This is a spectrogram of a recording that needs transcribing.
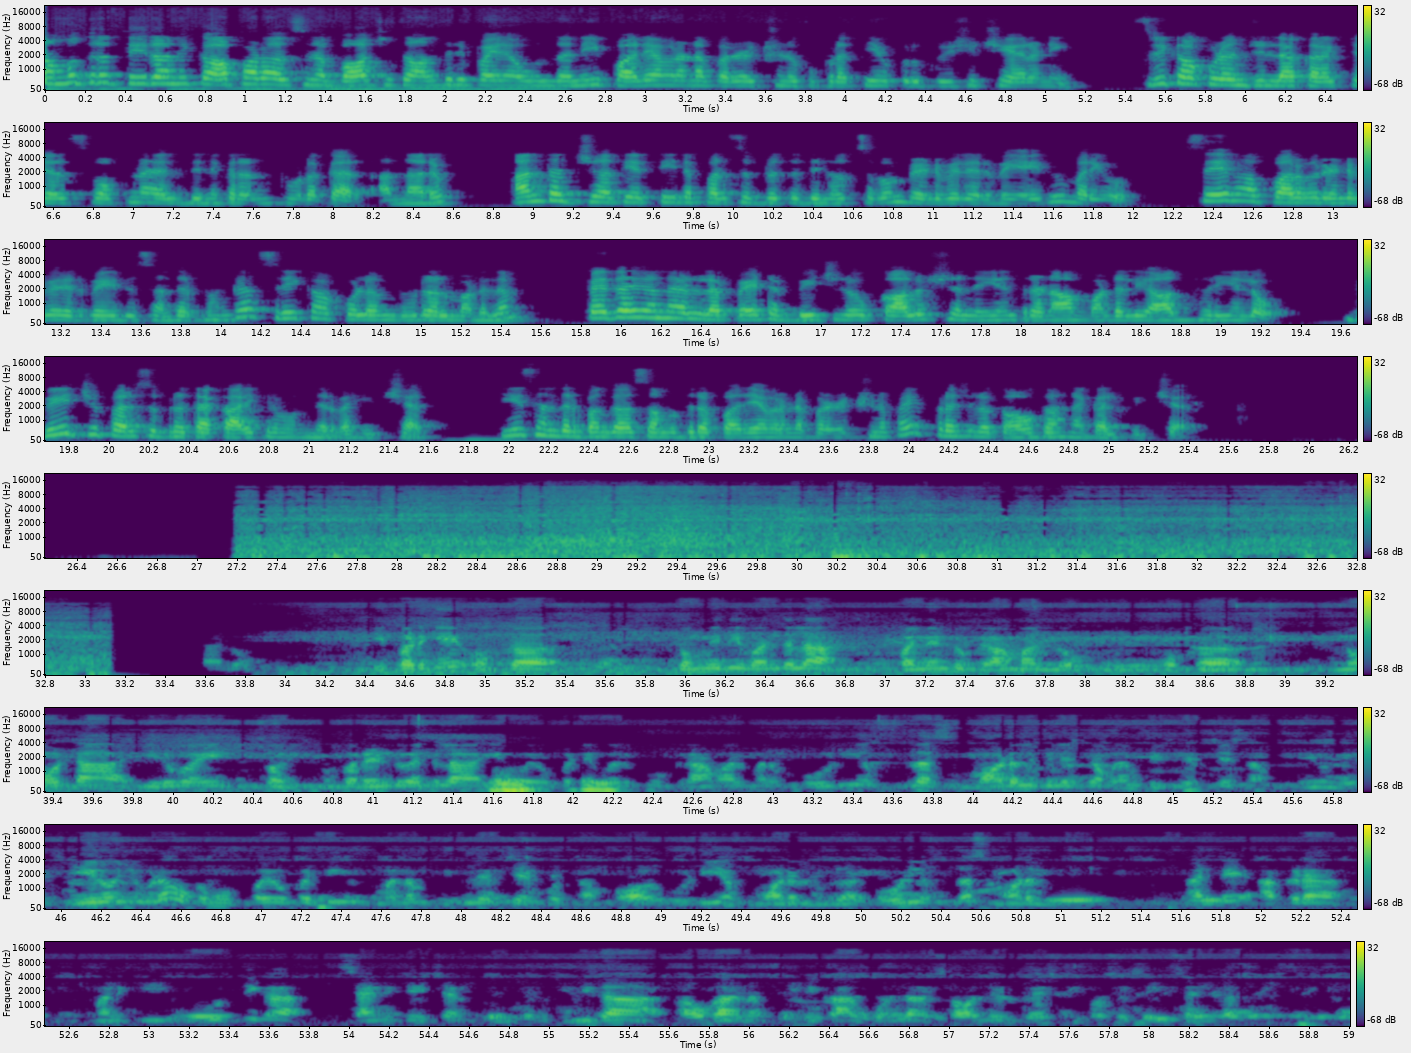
సముద్ర తీరాన్ని కాపాడాల్సిన బాధ్యత అందరిపైన ఉందని పర్యావరణ పరిరక్షణకు ప్రతి ఒక్కరు కృషి చేయాలని శ్రీకాకుళం జిల్లా కలెక్టర్ స్వప్న ఎల్ దినకరన్ పూడకర్ అన్నారు. అంతర్జాతీయ తీర పరిశుభ్రత దినోత్సవం రెండు వేల ఇరవై ఐదు మరియు సేవా పర్వ రెండు వేల ఇరవై ఐదు సందర్భంగా శ్రీకాకుళం రూరల్ మండలం పెదయనర్లపేట బీచ్లో కాలుష్య నియంత్రణ మండలి ఆధ్వర్యంలో బీచ్ పరిశుభ్రత కార్యక్రమం నిర్వహించారు. ఈ సందర్భంగా సముద్ర పర్యావరణ పరిరక్షణపై ప్రజలకు అవగాహన కల్పించారు. ఇప్పటికే ఒక తొమ్మిది వందల పన్నెండు గ్రామాల్లో ఒక నూట ఇరవై సారీ ఒక రెండు వందల ఇరవై ఒకటి వరకు గ్రామాలు మనం ఓడిఎఫ్ ప్లస్ మోడల్ విలేజ్గా మనం డిక్లేర్ చేసాం ఈ రోజు కూడా ఒక ముప్పై ఒకటి మనం డిక్లేర్ చేయబోతున్నాం. ODF model ODF plus model village అంటే అక్కడ మనకి పూర్తిగా శానిటేషన్ మీద అవగాహన ఇది కాకుండా సాలిడ్ వేస్ట్ ప్రాసెసింగ్ సెంటర్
